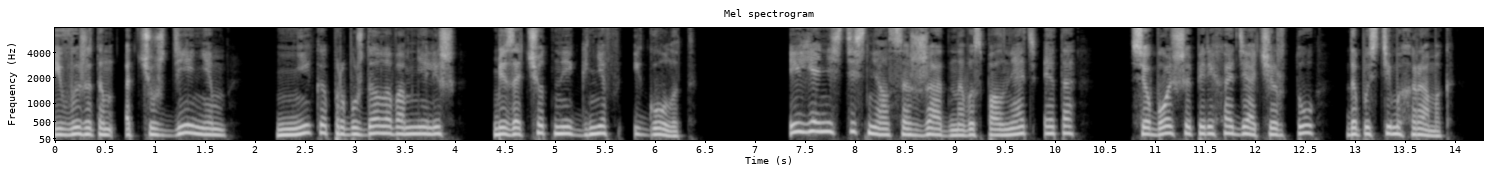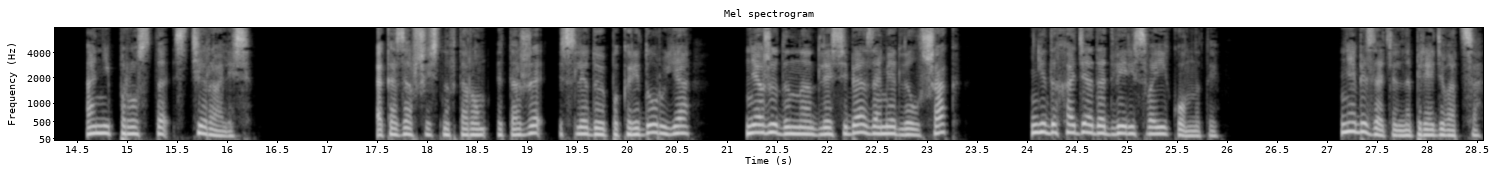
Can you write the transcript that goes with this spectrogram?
и выжатым отчуждением Ника пробуждала во мне лишь безотчетный гнев и голод. И я не стеснялся жадно восполнять это, все больше переходя черту допустимых рамок. Они просто стирались. Оказавшись на втором этаже, исследуя по коридору, я неожиданно для себя замедлил шаг, не доходя до двери своей комнаты. Не обязательно переодеваться.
